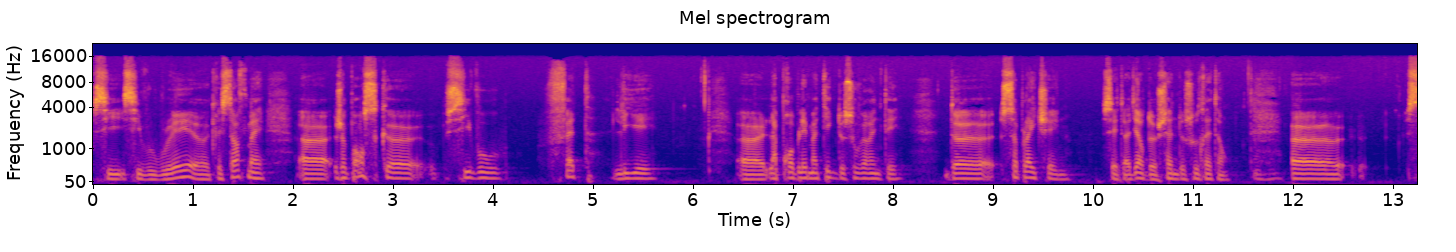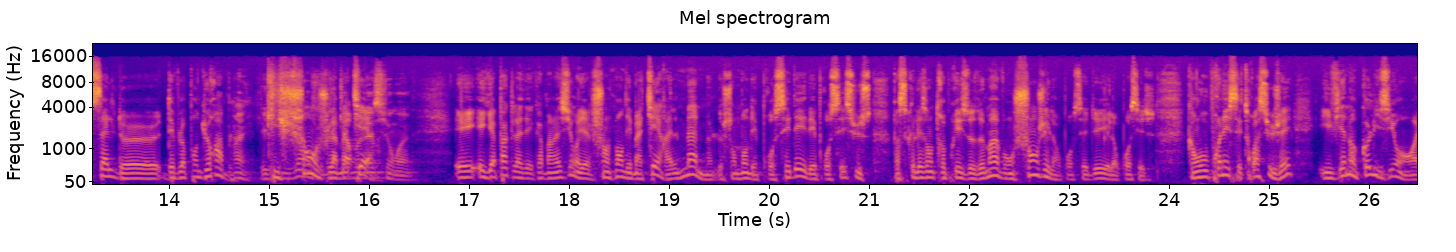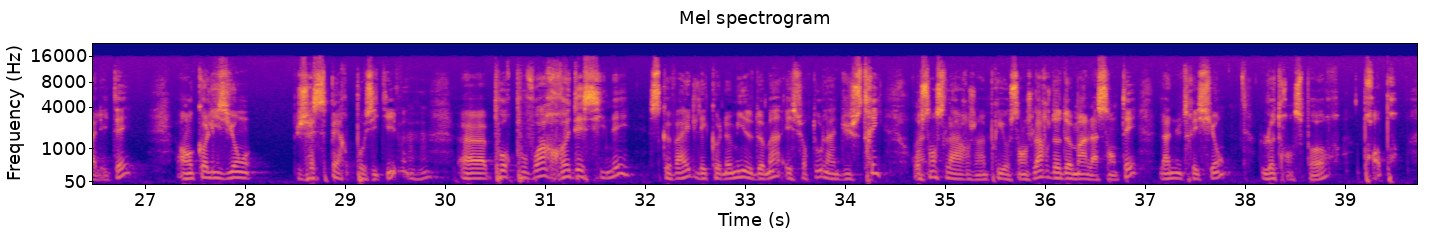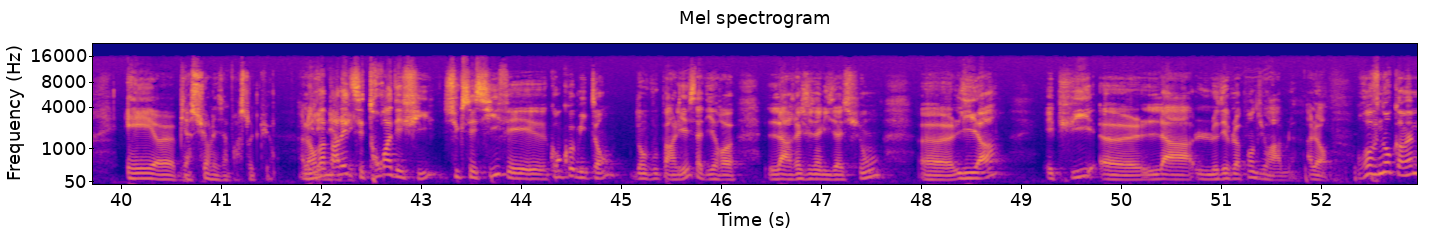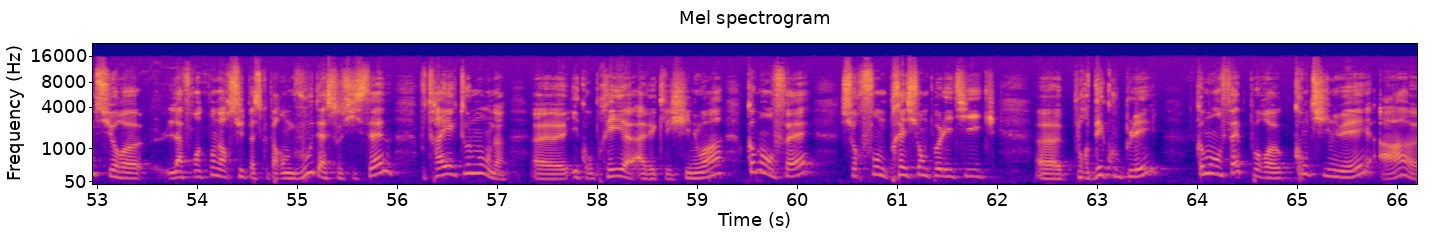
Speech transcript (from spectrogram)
si, si, vous voulez, Christophe, mais je pense que si vous faites lier euh, la problématique de souveraineté, de supply chain, c'est-à-dire de chaîne de sous-traitants. Mhm. Euh, celle de développement durable, qui change la matière. Et il n'y a pas que la décarbonation, il y a le changement des matières elles-mêmes, le changement des procédés et des processus. Parce que les entreprises de demain vont changer leurs procédés et leurs processus. Quand vous prenez ces trois sujets, ils viennent en collision en réalité, en collision j'espère positive, mhm. euh, pour pouvoir redessiner ce que va être l'économie de demain et surtout l'industrie au sens large, un hein, prix au sens large de demain, la santé, la nutrition, le transport propre et euh, bien sûr les infrastructures. Alors on va parler de ces trois défis successifs et concomitants dont vous parliez, c'est-à-dire euh, la régionalisation, l'IA, et puis euh, la, le développement durable. Alors, revenons quand même sur euh, l'affrontement Nord-Sud, parce que par exemple, vous, Dassault Systèmes, vous travaillez avec tout le monde, euh, y compris avec les Chinois. Comment on fait, sur fond de pression politique, pour découpler Comment on fait pour continuer à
